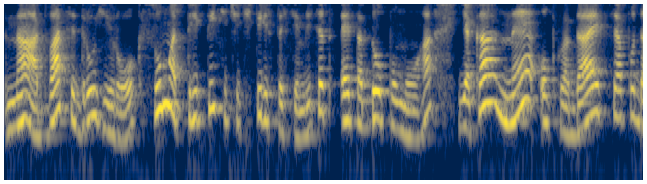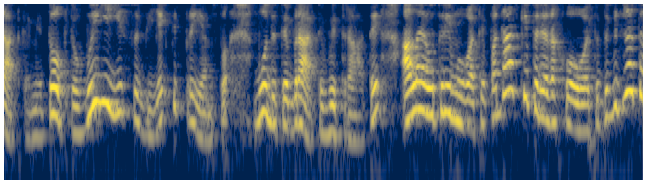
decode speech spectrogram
на 22 рік сума 3470 це допомога, яка не обкладається податками. Тобто ви її собі, як підприємство, будете брати витрати, але отримувати податки, перераховувати до бюджету,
